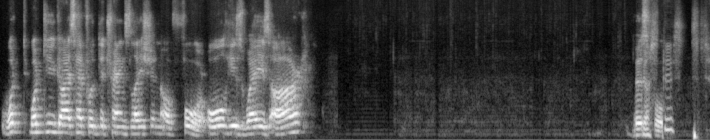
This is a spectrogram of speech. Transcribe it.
what what do you guys have for the translation of four? All his ways are. Verse four. Justice.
